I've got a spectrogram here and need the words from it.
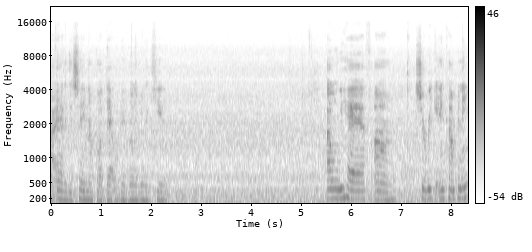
I added the chain. I thought that would be really, really cute. Um, we have um, Sharika and Company.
